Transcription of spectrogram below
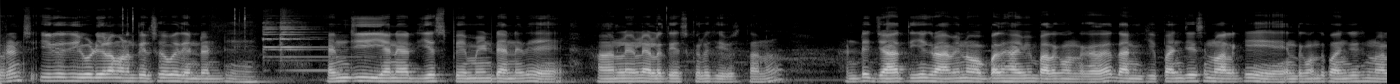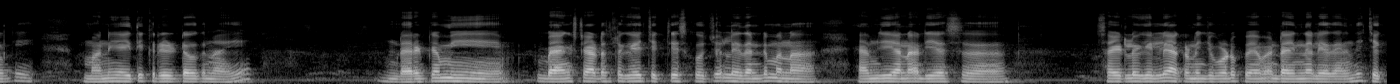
ఫ్రెండ్స్ ఈరోజు ఈ వీడియోలో మనం తెలుసుకోబోయేది ఏంటంటే ఎంజీఎన్ఆర్జిఎస్ పేమెంట్ అనేది ఆన్లైన్లో ఎలా తీసుకోవాలో చూపిస్తాను. అంటే జాతీయ గ్రామీణ ఉపాధి హామీ పథకం ఉంది కదా దానికి పనిచేసిన వాళ్ళకి ఇంతకుముందు పనిచేసిన వాళ్ళకి మనీ అయితే క్రెడిట్ అవుతున్నాయి. డైరెక్ట్గా మీ బ్యాంక్ స్టేటస్లోకి వెళ్ళి చెక్ చేసుకోవచ్చు లేదంటే మన ఎంజీఎన్ఆర్జిఎస్ సైట్లోకి వెళ్ళి అక్కడి నుంచి కూడా పేమెంట్ అయిందా లేదా అనేది చెక్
